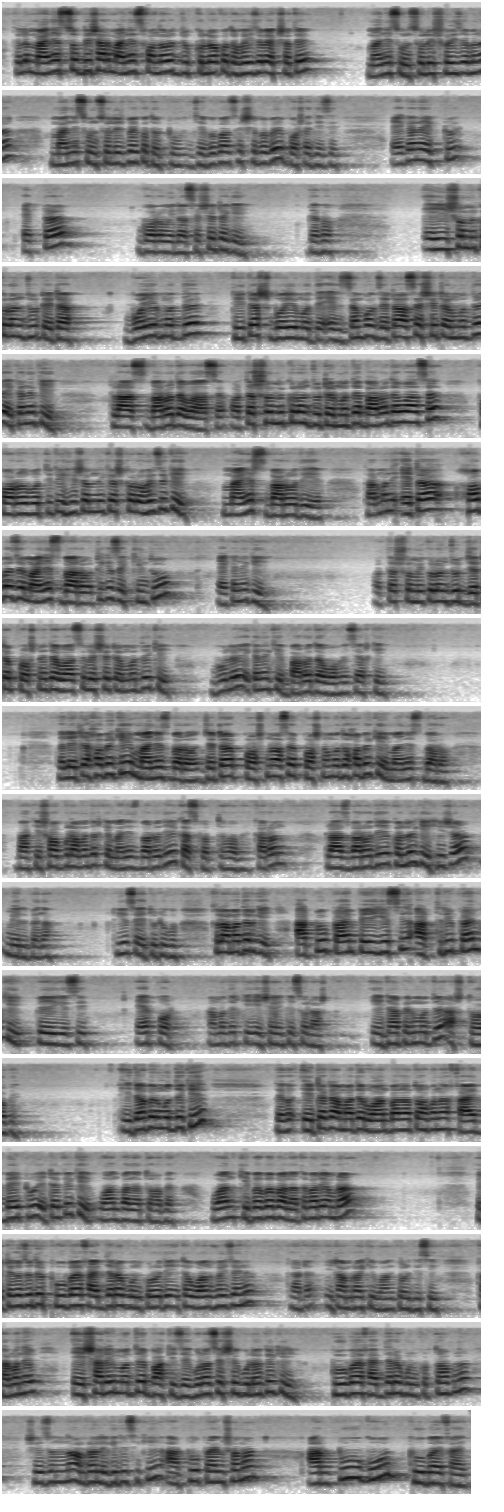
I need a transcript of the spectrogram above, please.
তাহলে মাইনাস চব্বিশ আর মাইনাস পনেরো যোগ করলেও কত হয়ে যাবে একসাথে? মাইনাস উনচল্লিশ হয়ে যাবে না? মাইনাস উনচল্লিশ বাই কত? টু যেভাবে আছে সেভাবে বসাই দিয়েছে। এখানে একটু একটা গরমিল আছে, সেটা কি? দেখো, এই সমীকরণ জুট এটা। বইয়ের মধ্যে, তিতাস বইয়ের মধ্যে এক্সাম্পল যেটা আছে, সেটার মধ্যে এখানে কি? প্লাস বারো দেওয়া আছে। অর্থাৎ সমীকরণ জুটের মধ্যে বারো দেওয়া আছে, পরবর্তীতে হিসাব নিকাশ করা হয়েছে কি? মাইনাস বারো দিয়ে। তার মানে এটা হবে যে মাইনাস বারো, ঠিক আছে? কিন্তু এখানে কি? অর্থাৎ সমীকরণ জুট যেটা প্রশ্নে দেওয়া ছিল, সেটার মধ্যে কি? ভুলে এখানে কি? বারো দেওয়া হয়েছে আর কি। তাহলে এটা হবে কি? মাইনাস বারো। যেটা প্রশ্ন আছে, প্রশ্নের মধ্যে হবে কি? মাইনাস বারো। বাকি সবগুলো আমাদেরকে মাইনাস বারো দিয়ে কাজ করতে হবে। কারণ প্লাস বারো দিয়ে করলে কি হিসাব মিলবে না। ঠিক আছে? এতটুকু। তাহলে আমাদের কি? আর টু প্রাইম পেয়ে গেছি। আর থ্রি প্রাইম কি? পেয়ে গেছি। এরপর আমাদেরকে এই সারিতে চলে আস, এই ধাপের মধ্যে আসতে হবে। এই ধাপের মধ্যে কি? দেখো, এটাকে আমাদের ওয়ান বানাতে হবে না। ফাইভ বাই টু এটাকে কি? ওয়ান বানাতে হবে। ওয়ান কীভাবে বানাতে পারি আমরা? এটাকে যদি টু বাই ফাইভ দ্বারা গুণ করে দিই, এটা ওয়ান হয়ে যায় না? তাহলে এটা আমরা কি ওয়ান করে দিছি? তার মানে এই সারির মধ্যে বাকি যেগুলো আছে সেগুলোকে কি টু বাই ফাইভ দ্বারা গুণ করতে হবে না? সেই জন্য আমরা লিখে দিছি কি আর টু প্রাইম সমান আর টু গুণ টু বাই ফাইভ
